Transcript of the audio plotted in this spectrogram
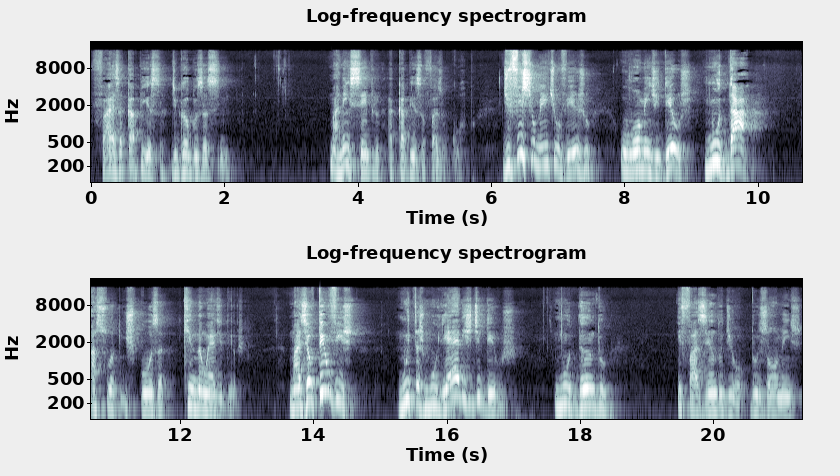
faz a cabeça, digamos assim. Mas nem sempre a cabeça faz o corpo. Dificilmente eu vejo o homem de Deus mudar a sua esposa que não é de Deus. Mas eu tenho visto muitas mulheres de Deus mudando e fazendo de, dos homens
